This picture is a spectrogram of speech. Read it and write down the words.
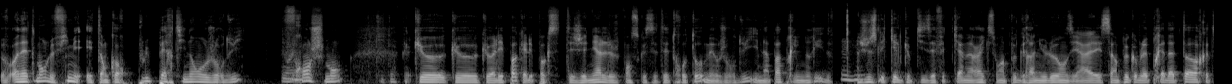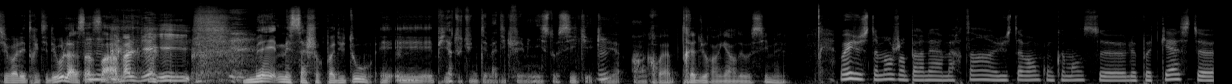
honnêtement le film est encore plus pertinent aujourd'hui franchement, que, que, que, à l'époque. À l'époque, c'était génial, je pense que c'était trop tôt, mais aujourd'hui, il n'a pas pris une ride. Mhm. Juste les quelques petits effets de caméra qui sont un peu granuleux, on se dit, allez, c'est un peu comme le Predator, quand tu vois les trucs, tu dis, oula, ça, ça a mal vieilli. mais, mais ça choque pas du tout. Et, et, mhm. puis, il y a toute une thématique féministe aussi qui, qui mhm. est incroyable, très dur à regarder aussi, mais. Oui, justement, j'en parlais à Martin euh, juste avant qu'on commence euh, le podcast. Euh,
